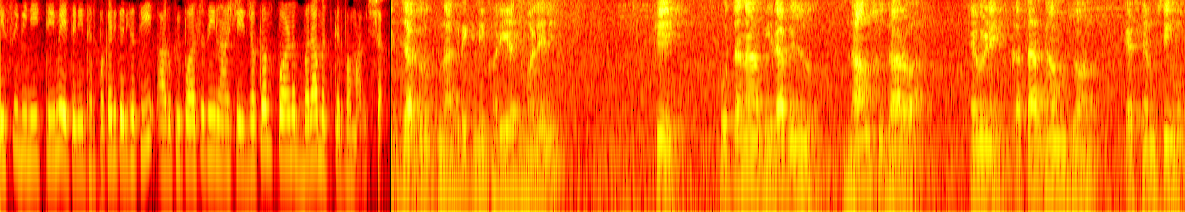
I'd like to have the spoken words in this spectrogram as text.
એસીબીની ટીમે તેની ધરપકડ કરી હતી. આરોપી પાસેથી લાંચની રકમ પણ બરામદ કરવામાં આવી છે. જાગૃત નાગરિકની ફરિયાદ મળેલી કે પોતાના વીરા બિલનું નામ સુધારવા એમણે કતારગામ ઝોન એસએમસીમાં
